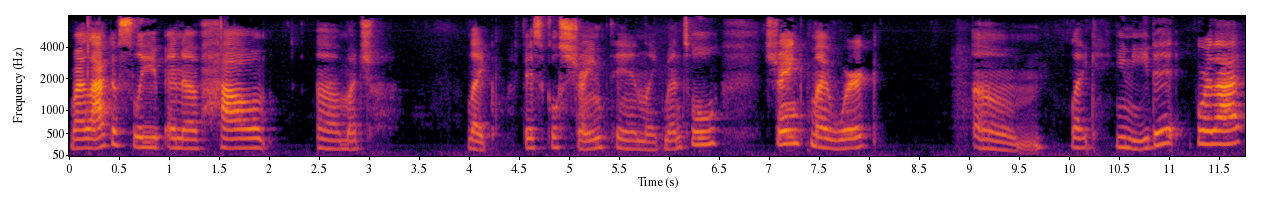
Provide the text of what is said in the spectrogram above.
my lack of sleep and of how uh, much like physical strength and like mental strength my work um like you need it for that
